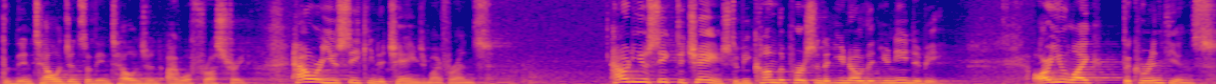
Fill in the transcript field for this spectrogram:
the intelligence of the intelligent I will frustrate. How are you seeking to change, my friends? How do you seek to change, to become the person that you know that you need to be? Are you like the Corinthians?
